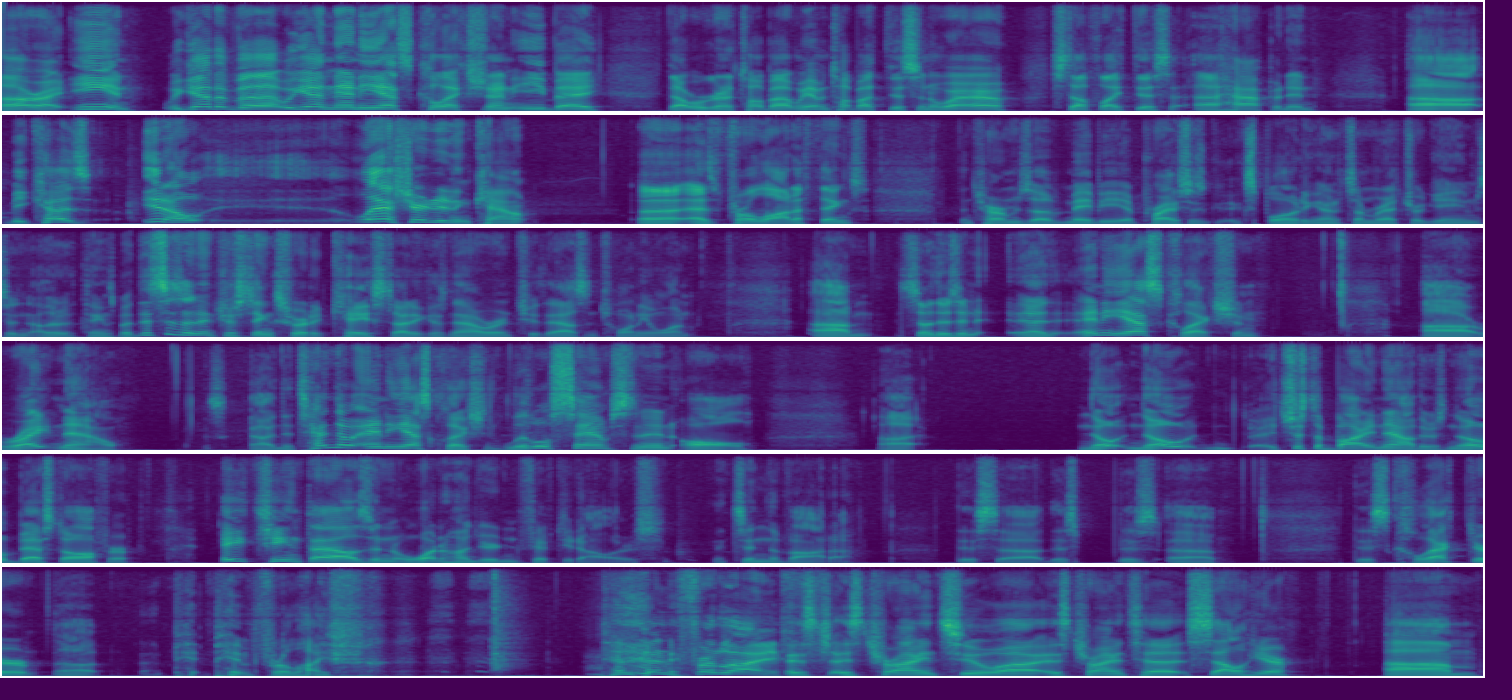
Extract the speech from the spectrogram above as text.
All right, Ian, we got a uh, we got an NES collection on eBay that we're going to talk about. We haven't talked about this in a while. Stuff like this uh, happening uh, because you know last year didn't count uh, as for a lot of things in terms of maybe a prices exploding on some retro games and other things. But this is an interesting sort of case study because now we're in 2021. Um, so there's an, an NES collection uh, right now, uh, Nintendo NES collection, Little Samson and all. No, no, it's just a buy now. There's no best offer. Eighteen thousand one hundred and fifty dollars. It's in Nevada. This, uh, this, this, uh, this collector, uh, pimp for life, Pimpin' for life. is, is trying to uh, is trying to sell here. Um,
